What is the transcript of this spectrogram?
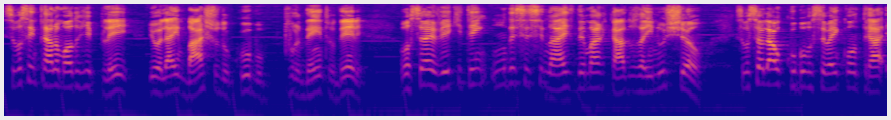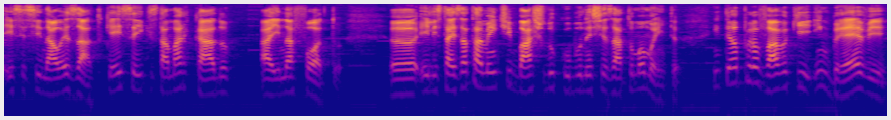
Se você entrar no modo replay e olhar embaixo do cubo, por dentro dele, você vai ver que tem um desses sinais demarcados aí no chão. Se você olhar o cubo, você vai encontrar esse sinal exato, que é esse aí que está marcado aí na foto. Uh, ele está exatamente embaixo do cubo neste exato momento. Então é provável que em breve,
